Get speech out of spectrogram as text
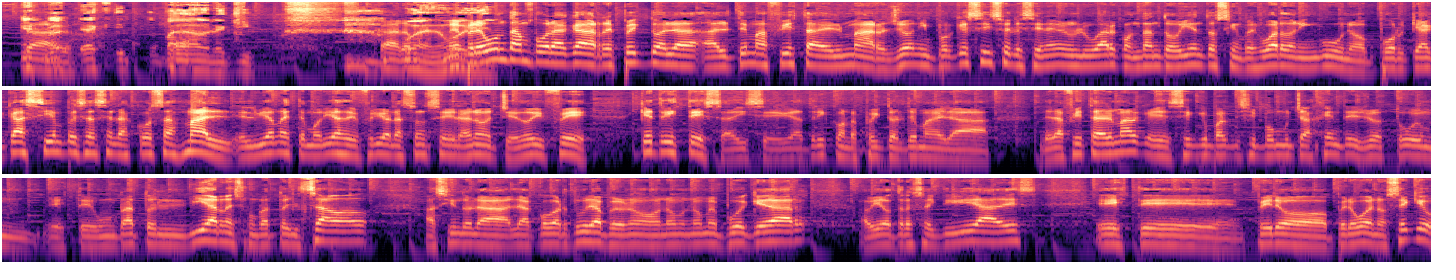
Claro. Es está apagado el equipo. Claro. Bueno, Me preguntan por acá respecto a la- al tema fiesta del mar. Johnny, ¿por qué se hizo el escenario en un lugar con tanto viento sin resguardo ninguno? Porque acá siempre se hacen las cosas mal. El viernes te morías de frío a las 11 de la noche. Doy fe. Qué tristeza, dice Beatriz con respecto al tema de la, de la fiesta del mar, que sé que participó mucha gente. Yo estuve un, este, un rato el viernes, un rato el sábado, haciendo la, cobertura, pero no, no, no me pude quedar. Había otras actividades. Este, pero, pero bueno, sé que,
